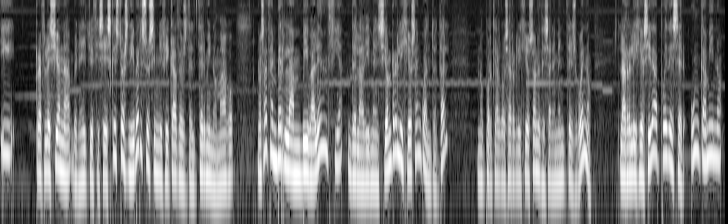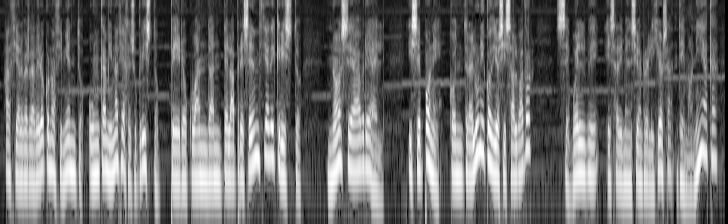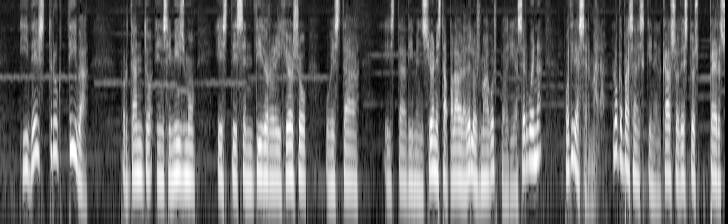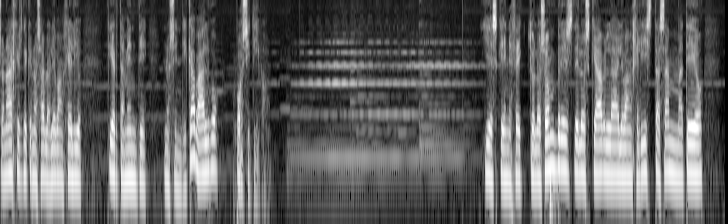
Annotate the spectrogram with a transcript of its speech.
Y reflexiona Benedicto XVI que estos diversos significados del término mago nos hacen ver la ambivalencia de la dimensión religiosa en cuanto tal. No porque algo sea religioso necesariamente es bueno. La religiosidad puede ser un camino hacia el verdadero conocimiento, un camino hacia Jesucristo, pero cuando ante la presencia de Cristo no se abre a Él y se pone contra el único Dios y Salvador, se vuelve esa dimensión religiosa demoníaca y destructiva. Por tanto, en sí mismo, este sentido religioso o esta, esta dimensión, esta palabra de los magos podría ser buena, podría ser mala. Lo que pasa es que en el caso de estos personajes de que nos habla el Evangelio, ciertamente nos indicaba algo positivo. Y es que en efecto los hombres de los que habla el evangelista San Mateo,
